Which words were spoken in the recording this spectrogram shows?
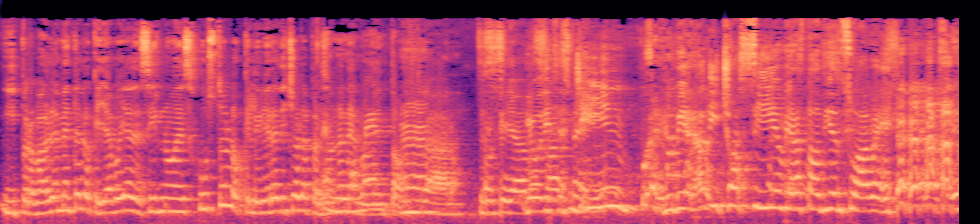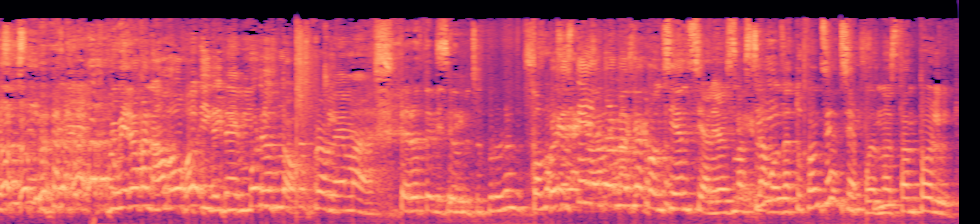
y probablemente lo que ya voy a decir no es justo lo que le hubiera dicho a la persona en el momento. Claro. Porque ya Luego dices, chin, me hubiera dicho así, hubiera estado bien suave. Eso sí. me hubiera ganado y bien evitas bonito. muchos problemas. Pero te evitan muchos problemas. Como Pues que es que entra más la conciencia, es más la voz de tu conciencia, pues no es tanto el,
